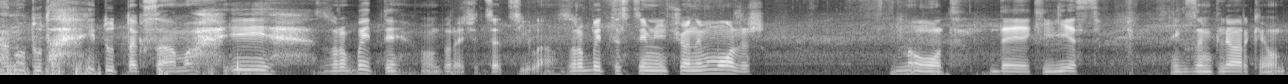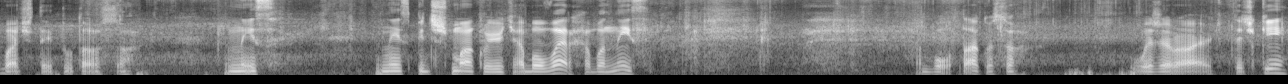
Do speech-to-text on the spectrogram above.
А ну тут і тут так само. І зробити, о, до речі, це ціла. Зробити з цим нічого не можеш. Ну от, деякі є екземплярки, от бачите, тут ось низ, низ підшмакують або вверх, або низ. Або так ось вижирають птички.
